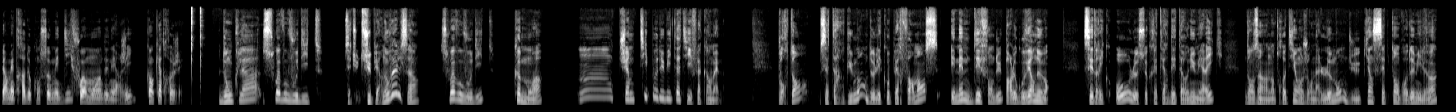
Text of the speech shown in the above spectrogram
permettra de consommer 10 fois moins d'énergie qu'en 4G. Donc là, soit vous vous dites, c'est une super nouvelle ça, soit vous vous dites, comme moi, Hmm, je un petit peu dubitatif là quand même. Pourtant, cet argument de l'éco-performance est même défendu par le gouvernement. Cédric O, le secrétaire d'État au numérique, dans un entretien au journal Le Monde du 15 septembre 2020,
